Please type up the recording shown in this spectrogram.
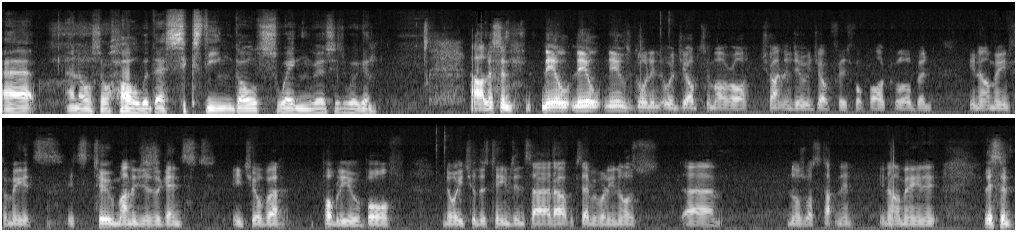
Uh, and also Hull with their 16 goal swing versus Wigan. Ah, listen, Neil, Neil, Neil's going into a job tomorrow, trying to do a job for his football club, and you know what I mean. For me, it's it's two managers against each other, probably who both know each other's teams inside out because everybody knows um, knows what's happening. You know what I mean? It, listen,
